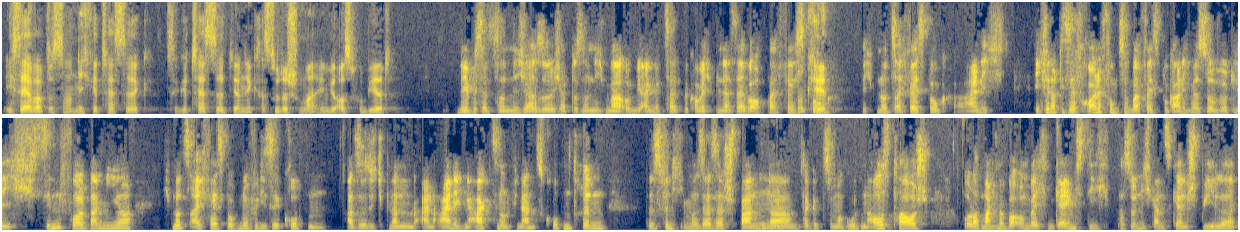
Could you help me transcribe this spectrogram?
Ich selber habe das noch nicht getestet. getestet. Janik, hast du das schon mal irgendwie ausprobiert? Nee, bis jetzt noch nicht. Also ich habe das noch nicht mal irgendwie angezeigt bekommen. Ich bin ja selber auch bei Facebook. Okay. Ich benutze eigentlich Facebook eigentlich. Ich finde auch diese Freunde-Funktion bei Facebook gar nicht mehr so wirklich sinnvoll bei mir. Ich nutze eigentlich Facebook nur für diese Gruppen. Also ich bin dann an einigen Aktien- und Finanzgruppen drin. Das finde ich immer sehr, sehr spannend. Mhm. Da, da gibt es immer guten Austausch oder auch manchmal bei irgendwelchen Games, die ich persönlich ganz gern spiele.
